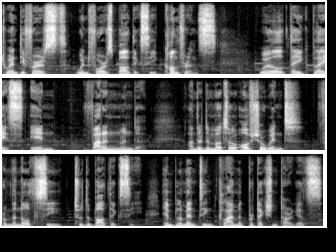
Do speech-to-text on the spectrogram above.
Twenty-first Windforce Baltic Sea Conference will take place in Warnemünde under the motto Offshore Wind from the North Sea to the Baltic Sea, implementing climate protection targets,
